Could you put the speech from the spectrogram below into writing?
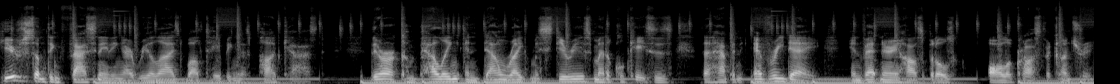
Here's something fascinating I realized while taping this podcast. There are compelling and downright mysterious medical cases that happen every day in veterinary hospitals all across the country.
